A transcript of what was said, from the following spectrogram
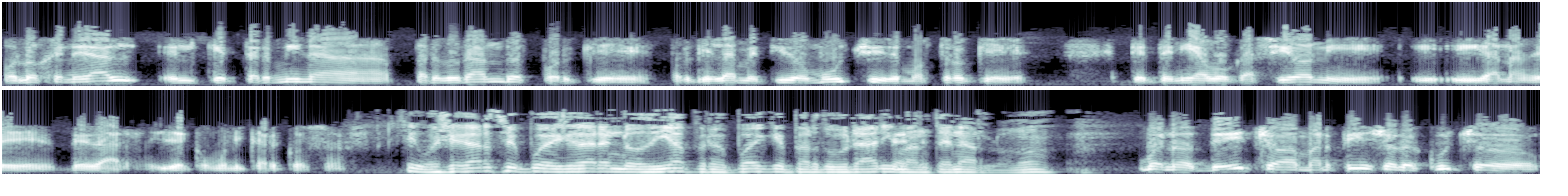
por lo general el que termina perdurando es porque porque le ha metido mucho y demostró que, que tenía vocación y, ganas de, dar y de comunicar cosas. Sí, pues llegar se puede llegar en dos días, pero después hay que perdurar y mantenerlo, ¿no? Bueno, de hecho a Martín yo lo escucho,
